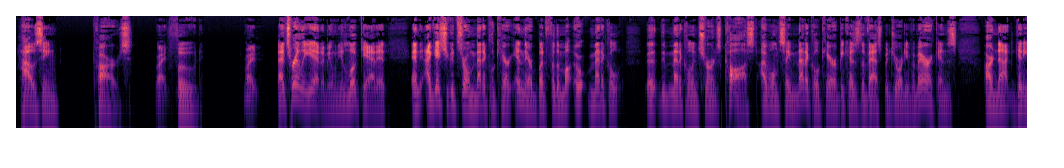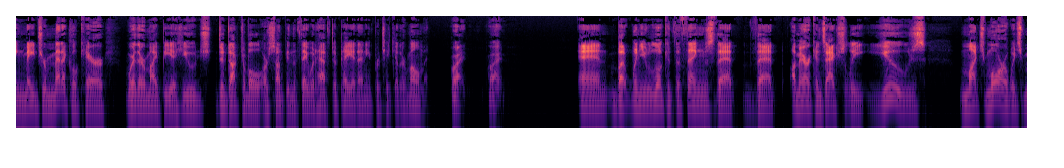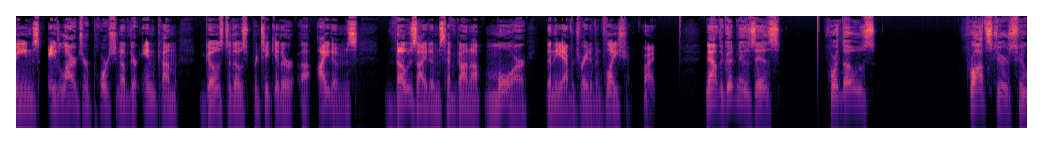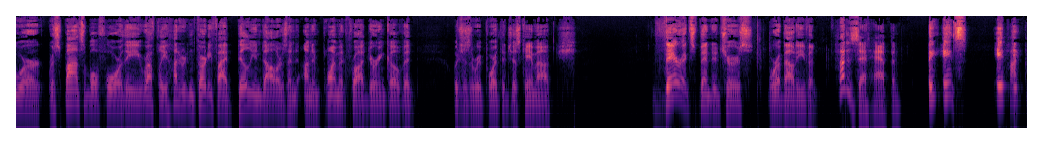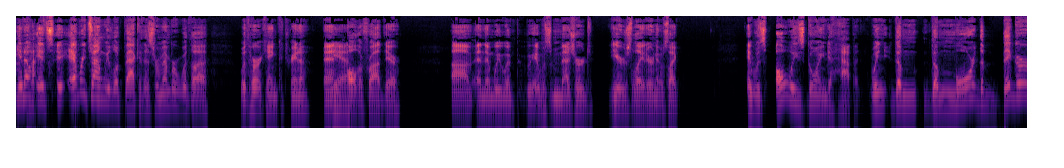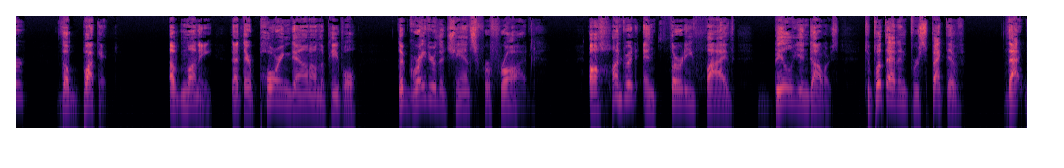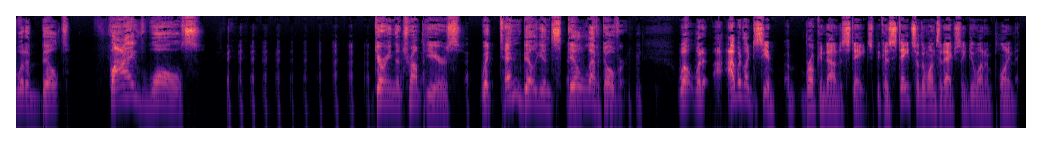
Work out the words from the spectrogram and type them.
housing, cars, Right, food. right. That's really it. I mean, when you look at it, and I guess you could throw medical care in there, but for the mo- medical uh, the medical insurance cost, I won't say medical care because the vast majority of Americans are not getting major medical care where there might be a huge deductible or something that they would have to pay at any particular moment. Right, right. And but when you look at the things that that Americans actually use much more, which means a larger portion of their income goes to those particular uh, items, those items have gone up more than the average rate of inflation. Right. Now, the good news is for those fraudsters who were responsible for the roughly $135 billion in unemployment fraud during COVID, which is a report that just came out, their expenditures were about even. How does that happen? It, it's it, it you know it's it, every time we look back at this. Remember with uh with Hurricane Katrina and Yeah. all the fraud there, um, and then we went. It was measured years later, and it was like it was always going to happen. When the the more the bigger the bucket of money that they're pouring down on the people, the greater the chance for fraud. A hundred and thirty-five billion dollars. To put that in perspective, that would have built five walls during the Trump years, with ten billion still left over. Well, what I- would like to see it broken down to states because states are the ones that actually do unemployment.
